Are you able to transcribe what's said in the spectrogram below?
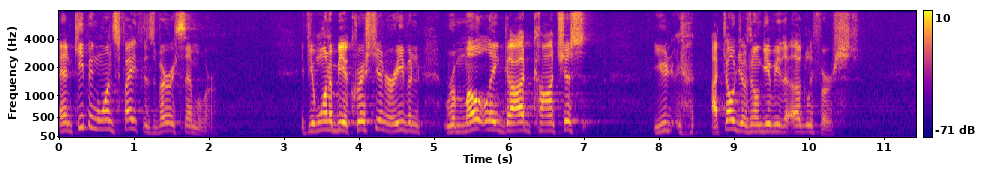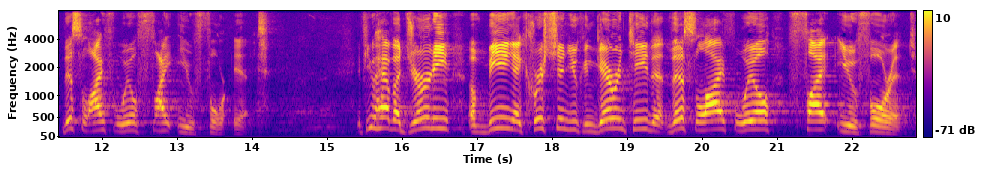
And keeping one's faith is very similar. If you want to be a Christian or even remotely God conscious, you, I told you I was going to give you the ugly first. This life will fight you for it. If you have a journey of being a Christian, you can guarantee that this life will fight you for it.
